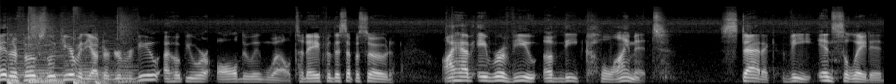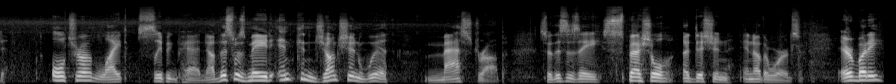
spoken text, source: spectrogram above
Hey there folks, Luke here with the Outdoor Gear Review. I hope you are all doing well. Today for this episode, I have a review of the Klymit Static V Insulated Ultra Light Sleeping Pad. Now this was made in conjunction with Massdrop. So this is a special edition, in other words. Everybody,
